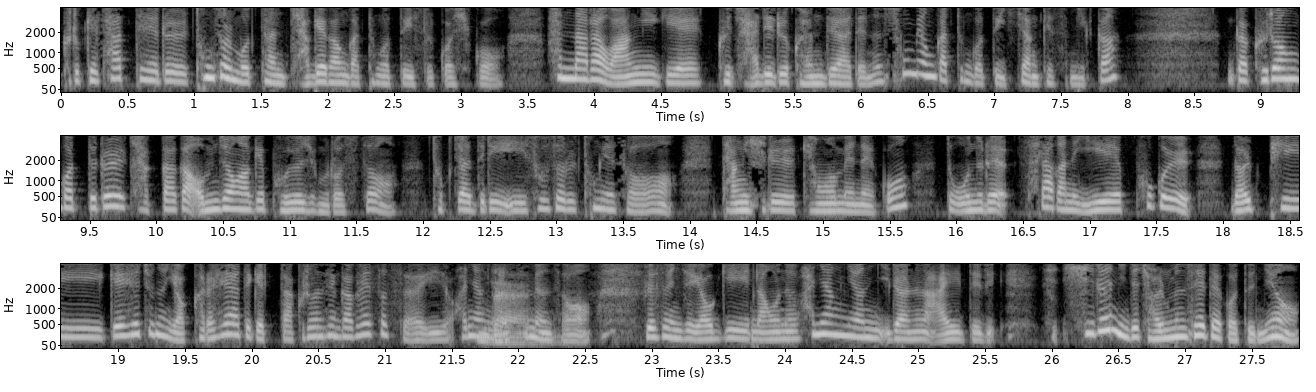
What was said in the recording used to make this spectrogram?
그렇게 사태를 통솔 못한 자괴감 같은 것도 있을 것이고 한나라 왕이기에 그 자리를 견뎌야 되는 숙명 같은 것도 있지 않겠습니까? 그러니까 그런 것들을 작가가 엄정하게 보여줌으로써 독자들이 이 소설을 통해서 당시를 경험해내고 또 오늘의 살아가는 이해의 폭을 넓히게 해주는 역할을 해야 되겠다 그런 생각을 했었어요. 이 환양년을 네. 쓰면서 그래서 이제 여기 나오는 환양년이라는 아이들이 실은 이제 젊은 세대거든요.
